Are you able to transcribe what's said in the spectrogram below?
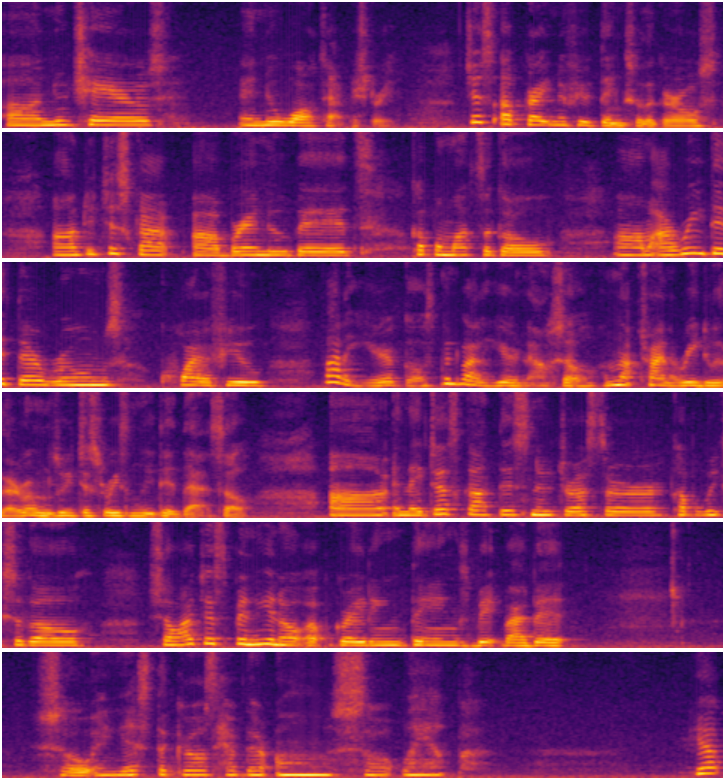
uh, new chairs, and new wall tapestry. Just upgrading a few things for the girls. Um, they just got uh, brand new beds a couple months ago. Um, I redid their rooms quite a few about a year ago. It's been about a year now, so I'm not trying to redo their rooms. We just recently did that, so. Um, and they just got this new dresser a couple weeks ago. So I just been, you know, upgrading things bit by bit. So, and yes, the girls have their own salt lamp. Yep.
